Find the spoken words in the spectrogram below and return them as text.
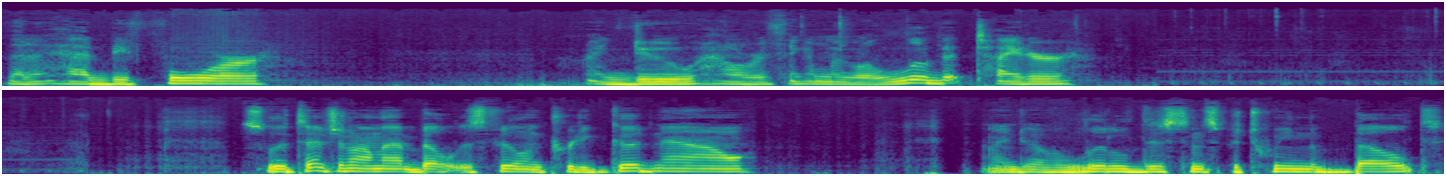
than I had before. I do, however, think I'm going to go a little bit tighter. So the tension on that belt is feeling pretty good now. And I do have a little distance between the belt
